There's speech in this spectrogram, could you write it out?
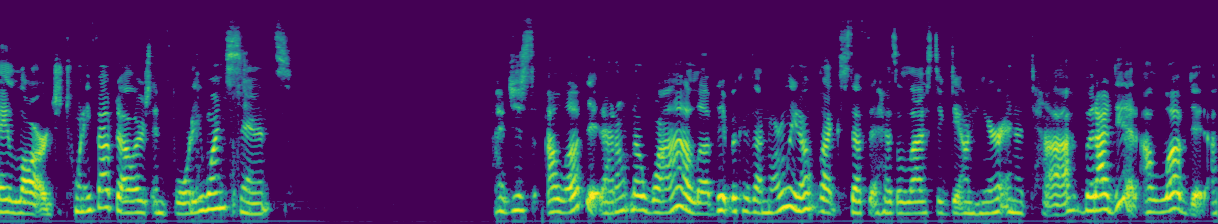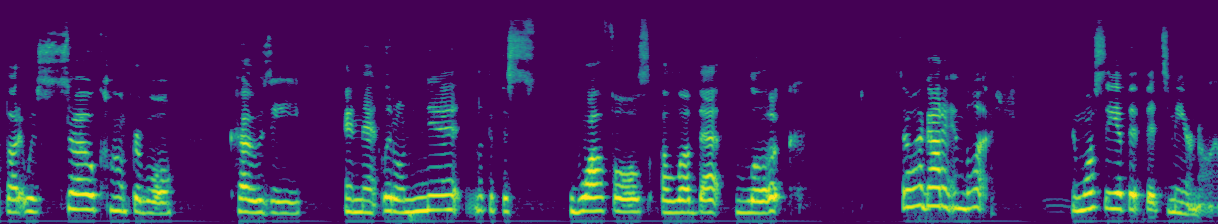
a large, $25.41. I just, I loved it. I don't know why I loved it because I normally don't like stuff that has elastic down here and a tie, but I did. I loved it. I thought it was so comfortable, cozy, and that little knit. Look at this waffles. I love that look. So I got it in blush, and we'll see if it fits me or not.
